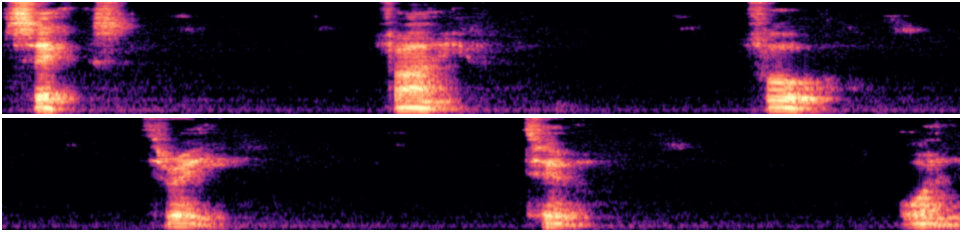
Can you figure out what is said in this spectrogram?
6, 5, 4, 3, 2, 1.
